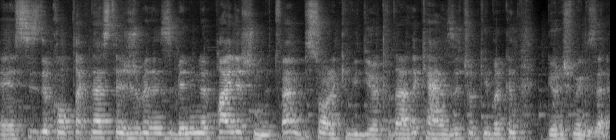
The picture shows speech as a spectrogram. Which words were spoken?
E, siz de kontak lens tecrübelerinizi benimle paylaşın lütfen. Bir sonraki videoya kadar da kendinize çok iyi bakın. Görüşmek üzere.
